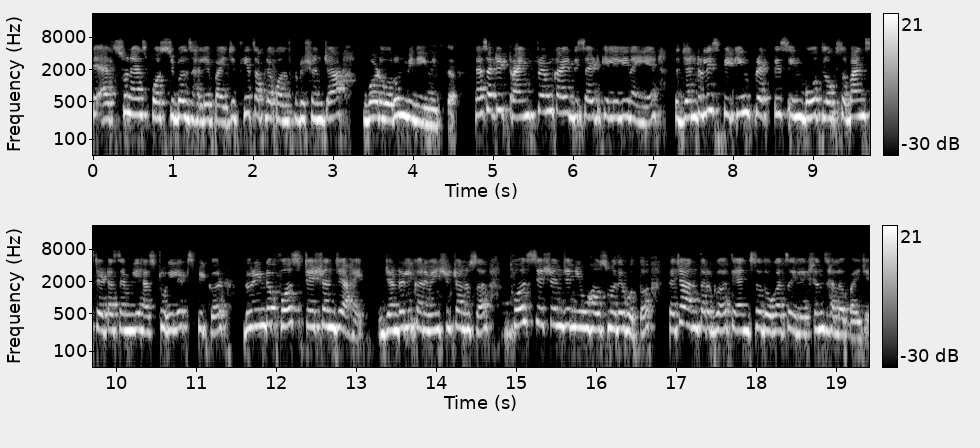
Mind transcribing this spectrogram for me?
ते ॲज सुन ॲज पॉसिबल झाले पाहिजेत हेच आपल्या कॉन्स्टिट्यूशनच्या वर्डवरून मी नियमित त्यासाठी टाइम फ्रेम काही डिसाईड केलेली नाहीये. तर generally speaking practice in both Lok Sabha and state assembly has to elect speaker during the first station जे आहे जनरली कन्व्हेन्शनच्या नुसार फर्स्ट सेशन जे न्यू हाऊसमध्ये होतं त्याच्या अंतर्गत यांचं दोघांचं इलेक्शन झालं पाहिजे.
